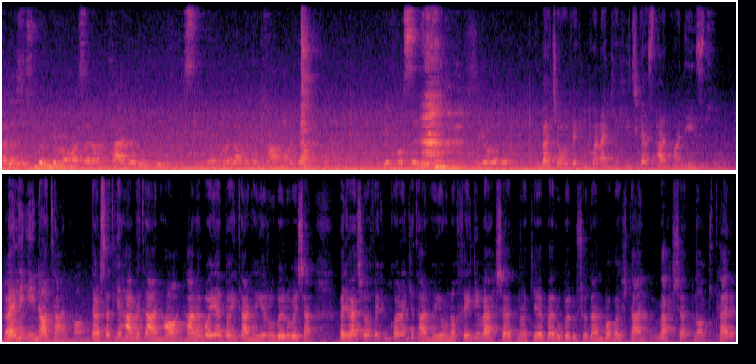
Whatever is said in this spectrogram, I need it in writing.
بعد احساس می‌کنیم که ما مثلا فردا رو اینجوری نیستیم. یا اون آدم رو نمی‌تونم کنم. یا فاصله زیاده. بچه ها فکر می‌کنن که هیچ کس تنها نیست. ولی اینا تنها. در صورتی که همه تنها همه باید با این تنهایی روبرو بشن. ولی بچه ها فکر می‌کنن که تنهایی اونا خیلی وحشتناکه و روبرو شدن باهاش تن وحشتناک تره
